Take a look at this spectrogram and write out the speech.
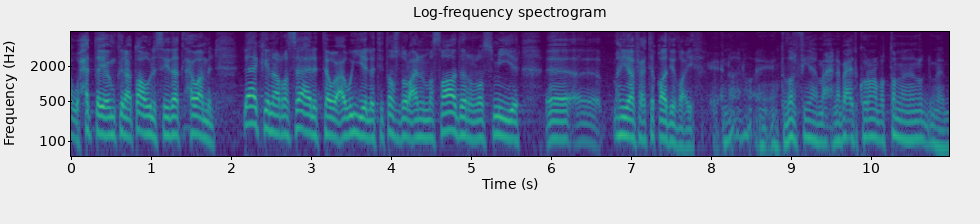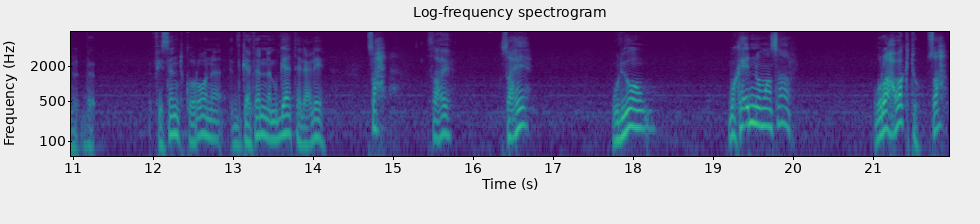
وحتى يمكن إعطائه للسيدات الحوامل. لكن الرسائل التوعوية التي تصدر عن المصادر الرسمية آه، آه، هي في اعتقادي ضعيفة. انت ظل فيها. ما إحنا بعد كورونا بطلنا نرد في سنة كورونا قاتلنا مقاتل عليه. صح؟ صحيح. صحيح؟ واليوم وكأنه ما صار. وراح وقته صح؟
